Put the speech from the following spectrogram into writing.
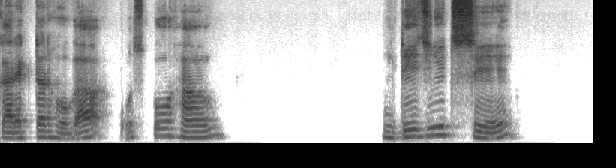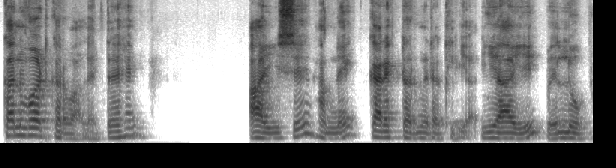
कैरेक्टर होगा, उसको हम डिजिट से कन्वर्ट करवा लेते हैं। आई से हमने कैरेक्टर में रख लिया, ये आई लूप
